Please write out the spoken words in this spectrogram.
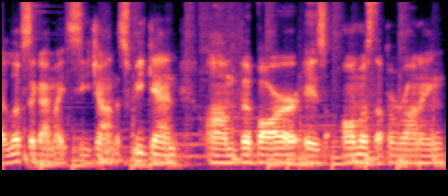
It looks like I might see John this weekend. Um, the bar is almost up and running.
